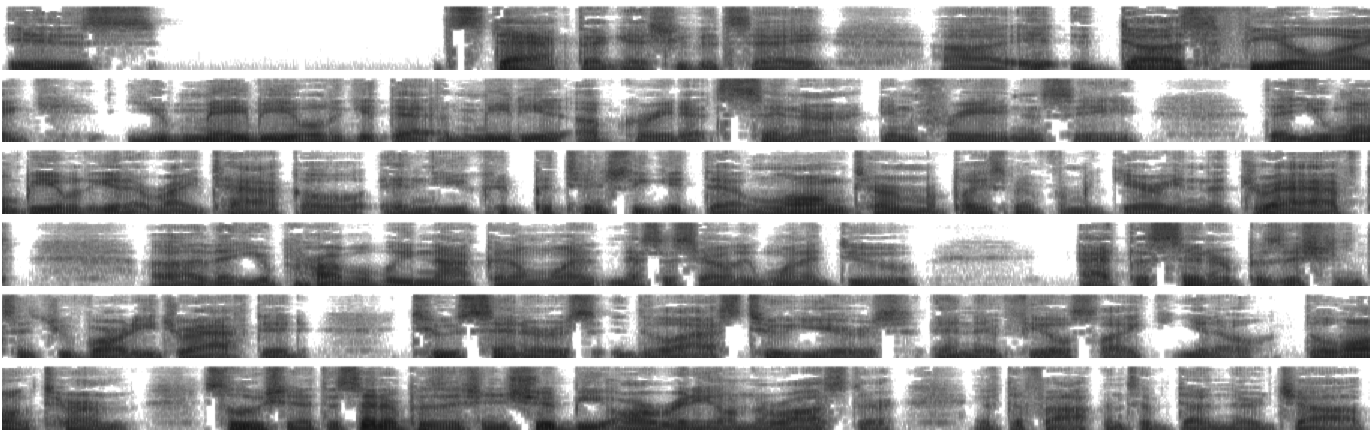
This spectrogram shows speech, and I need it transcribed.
is stacked, I guess you could say, uh, it, it, does feel like you may be able to get that immediate upgrade at center in free agency that you won't be able to get at right tackle, and you could potentially get that long term replacement for McGary in the draft uh, that you're probably not going to want necessarily want to do at the center position since you've already drafted two centers the last two years. And it feels like, you know, the long term solution at the center position should be already on the roster if the Falcons have done their job.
